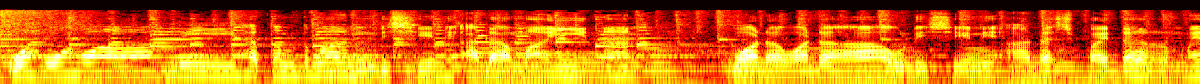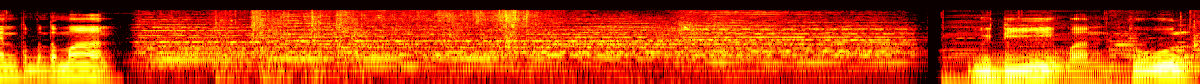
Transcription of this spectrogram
Wah, wah, wah, lihat teman-teman, di sini ada mainan. Wadah, wadaw, di sini ada Spider-Man, teman-teman. Widih, mantul.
